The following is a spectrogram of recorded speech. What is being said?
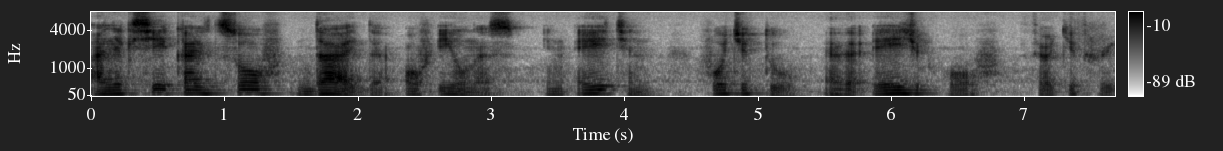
Alexei Koltsov died of illness in 1842 at the age of 33.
